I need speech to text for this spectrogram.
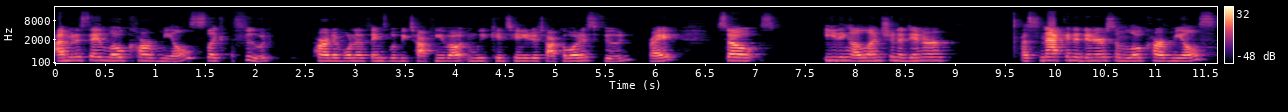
I'm going to say low carb meals, like food. Part of one of the things we'll be talking about and we continue to talk about is food, right? So, eating a lunch and a dinner, a snack and a dinner, some low carb meals.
